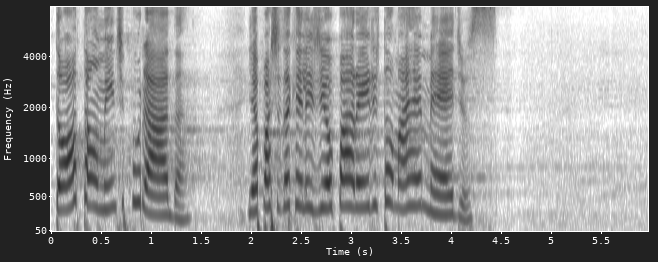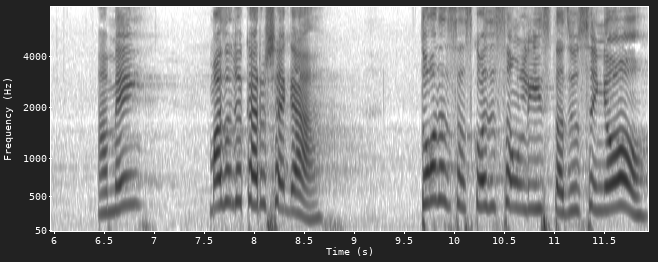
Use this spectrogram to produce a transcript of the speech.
totalmente curada. E a partir daquele dia eu parei de tomar remédios. Amém? Mas onde eu quero chegar? Todas essas coisas são listas e o Senhor,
